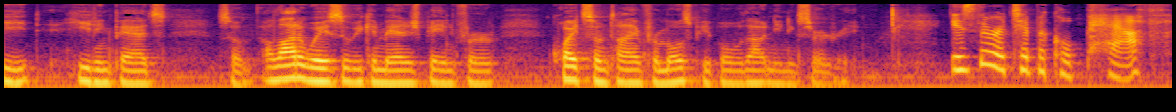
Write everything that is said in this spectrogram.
heat, heating pads. So, a lot of ways that we can manage pain for quite some time for most people without needing surgery. Is there a typical path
